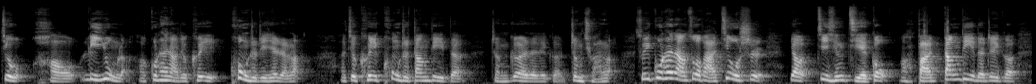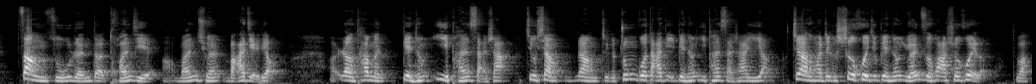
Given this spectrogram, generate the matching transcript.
就好利用了啊！共产党就可以控制这些人了啊，就可以控制当地的整个的这个政权了。所以，共产党做法就是要进行解构啊，把当地的这个藏族人的团结啊完全瓦解掉啊，让他们变成一盘散沙，就像让这个中国大地变成一盘散沙一样。这样的话，这个社会就变成原子化社会了，对吧？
